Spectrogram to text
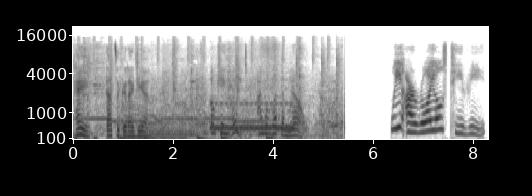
Hey, that's a good idea. Okay, wait, I will let them know. We are Royals TV.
